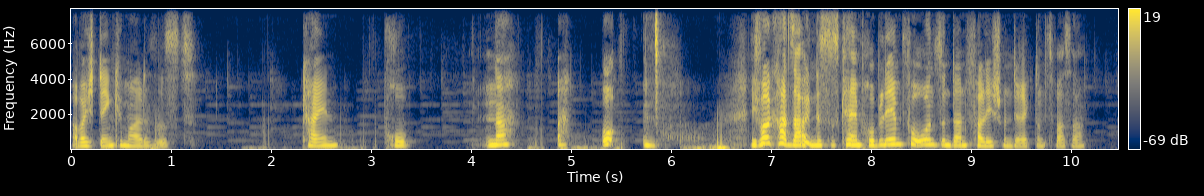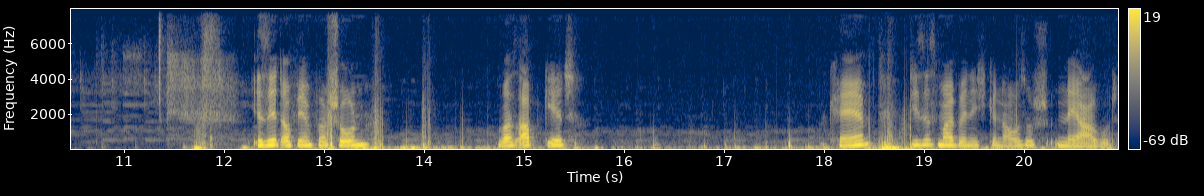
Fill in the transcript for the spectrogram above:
Aber ich denke mal, das ist kein Problem. Na. Oh. Ich wollte gerade sagen, das ist kein Problem für uns und dann falle ich schon direkt ins Wasser. Ihr seht auf jeden Fall schon, was abgeht. Okay. Dieses Mal bin ich genauso. Naja, gut.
